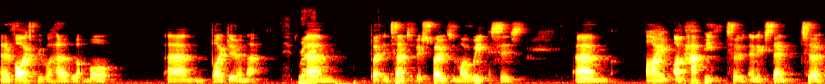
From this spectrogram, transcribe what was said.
and advise people a hell of a lot more um, by doing that. Right. Um, but in terms of exposing my weaknesses, um, I, I'm happy to an extent to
